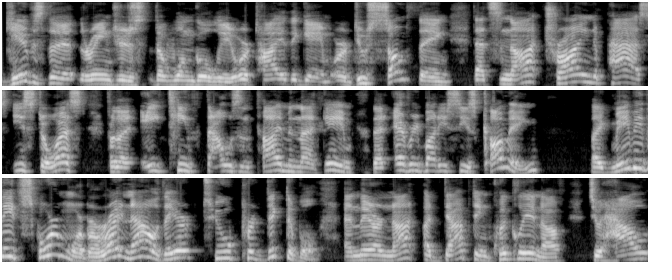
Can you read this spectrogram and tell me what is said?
gives the, the Rangers the one goal lead or tie the game or do something that's not trying to pass east to west for the 18,000th time in that game that everybody sees coming. Like maybe they'd score more, but right now they are too predictable and they are not adapting quickly enough to how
